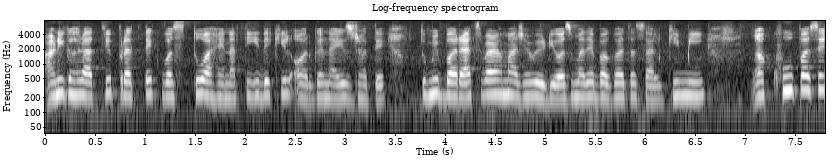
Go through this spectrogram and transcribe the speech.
आणि घरातली प्रत्येक वस्तू आहे ना ती देखील ऑर्गनाईज राहते. तुम्ही बऱ्याच वेळा माझ्या व्हिडिओजमध्ये बघत असाल की मी खूप असे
